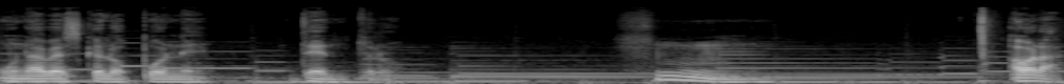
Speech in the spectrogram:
una vez que lo pone dentro. Hmm. Ahora,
